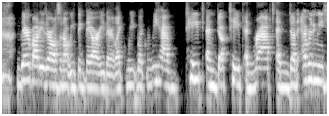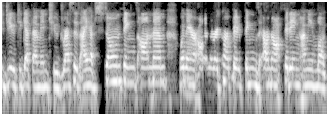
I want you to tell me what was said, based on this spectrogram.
Their bodies are also not what you think they are either. Like we like we have taped and duct taped and wrapped and done everything we need to do to get them into dresses. I have sewn things on them when they are on the red carpet. Things are not fitting. I mean, look,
